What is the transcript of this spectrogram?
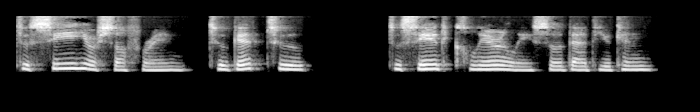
to see your suffering, to get to to see it clearly so that you can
